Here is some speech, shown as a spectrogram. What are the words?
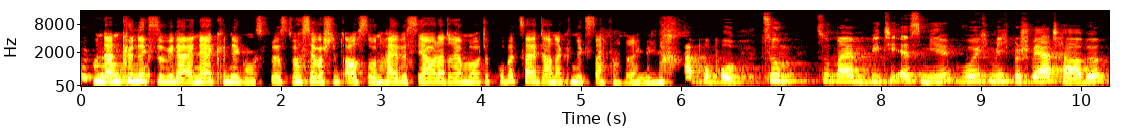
bekommen. Und dann kündigst du wieder in der Kündigungsfrist. Du hast ja bestimmt auch so ein halbes Jahr oder drei Monate Probezeit da und dann kündigst du einfach direkt wieder. Apropos, zum, zu meinem BTS-Meal, wo ich mich beschwert habe,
